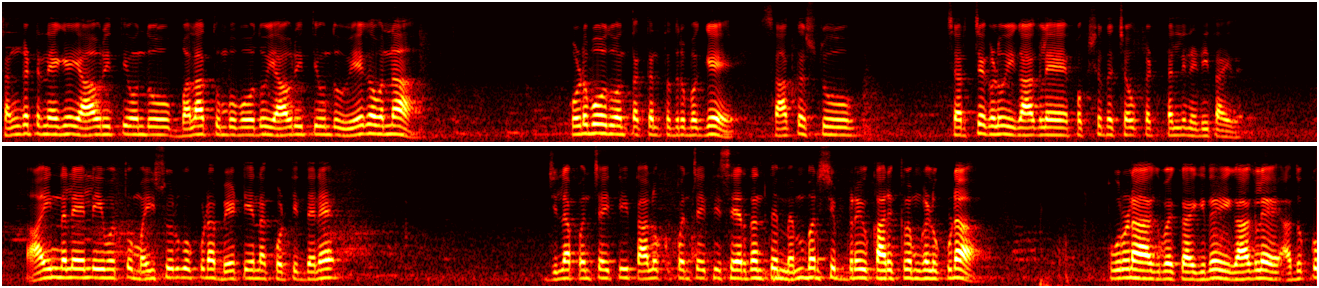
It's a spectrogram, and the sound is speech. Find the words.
ಸಂಘಟನೆಗೆ ಯಾವ ರೀತಿ ಒಂದು ಬಲ ತುಂಬಬಹುದು, ಯಾವ ರೀತಿ ಒಂದು ವೇಗವನ್ನು ಕೊಡ್ಬೋದು ಅಂತಕ್ಕಂಥದ್ರ ಬಗ್ಗೆ ಸಾಕಷ್ಟು ಚರ್ಚೆಗಳು ಈಗಾಗಲೇ ಪಕ್ಷದ ಚೌಕಟ್ಟಿನಲ್ಲಿ ನಡೀತಾ ಇದೆ. ಆ ಹಿನ್ನೆಲೆಯಲ್ಲಿ ಇವತ್ತು ಮೈಸೂರಿಗೂ ಕೂಡ ಭೇಟಿಯನ್ನು ಕೊಟ್ಟಿದ್ದೇನೆ. ಜಿಲ್ಲಾ ಪಂಚಾಯಿತಿ, ತಾಲೂಕು ಪಂಚಾಯಿತಿ ಸೇರಿದಂತೆ ಮೆಂಬರ್ಶಿಪ್ ಡ್ರೈವ್ ಕಾರ್ಯಕ್ರಮಗಳು ಕೂಡ ಪೂರ್ಣ ಆಗಬೇಕಾಗಿದೆ. ಈಗಾಗಲೇ ಅದಕ್ಕೂ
